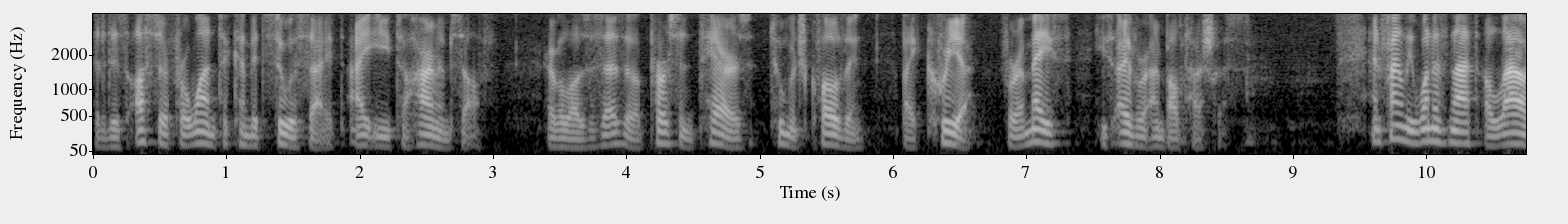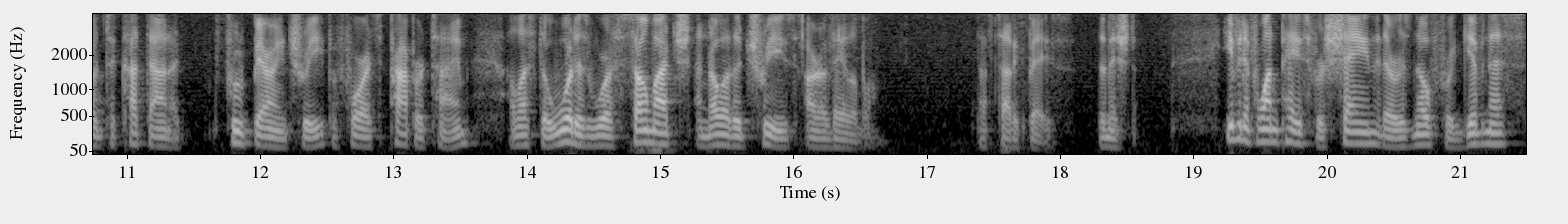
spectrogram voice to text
that it is usher for one to commit suicide, i.e., to harm himself. Rabbi Lezer says, if a person tears too much clothing by kriya for a mace, he's over on baltashkas. And finally, one is not allowed to cut down a fruit-bearing tree before its proper time, unless the wood is worth so much and no other trees are available. Tzadik Beis, the Mishnah. Even if one pays for shane, there is no forgiveness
